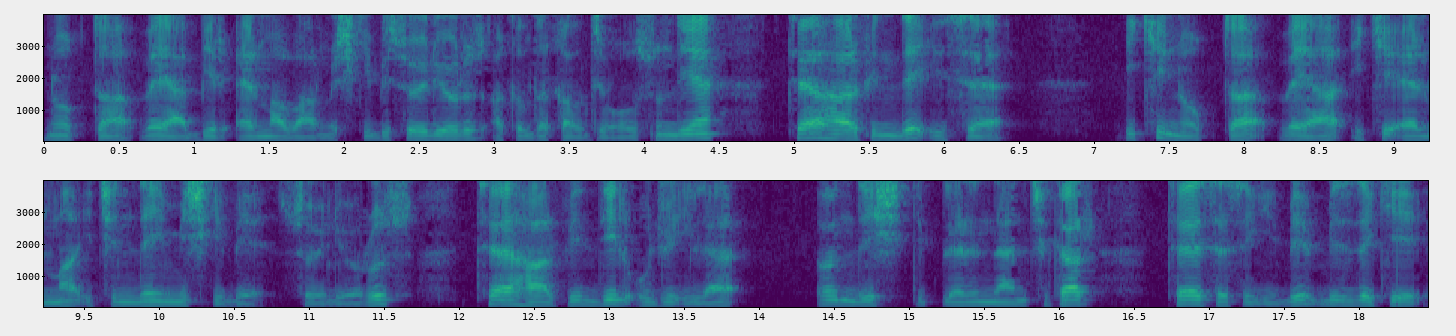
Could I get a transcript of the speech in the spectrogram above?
nokta veya bir elma varmış gibi söylüyoruz akılda kalıcı olsun diye. T harfinde ise iki nokta veya iki elma içindeymiş gibi söylüyoruz. T harfi dil ucu ile ön diş diplerinden çıkar. T sesi gibi bizdeki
